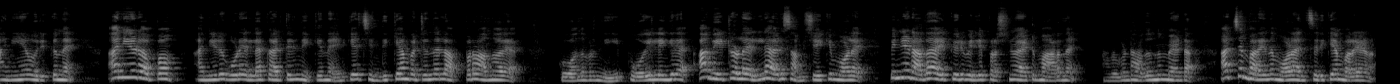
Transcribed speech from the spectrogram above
അനിയെ ഒരുക്കുന്നേ? അനിയുടെ ഒപ്പം അനിയുടെ കൂടെ എല്ലാ കാര്യത്തിലും നിൽക്കുന്നത് എനിക്ക് ചിന്തിക്കാൻ പറ്റുന്നതിലും അപ്പുറമാണെന്ന് പറയാം. കോന്ന് നീ പോയില്ലെങ്കിൽ ആ വീട്ടിലുള്ള എല്ലാവരും സംശയിക്കും മോളെ. പിന്നീട് അതായിരിക്കും ഒരു വലിയ പ്രശ്നമായിട്ട് മാറുന്നത് അതുകൊണ്ട് അതൊന്നും വേണ്ട. അച്ഛൻ പറയുന്ന മോളെ അനുസരിക്കാൻ പറയണം.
